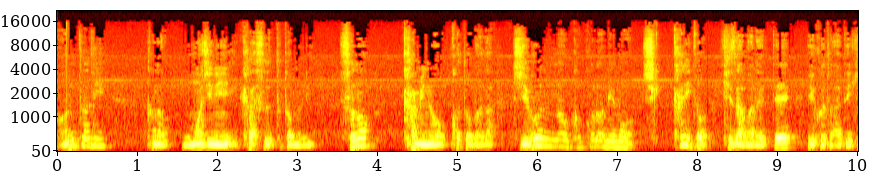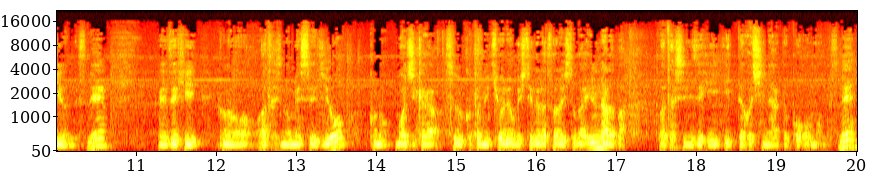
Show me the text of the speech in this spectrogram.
本当にこの文字に化すとともにその神の言葉が自分の心にもしっかりと刻まれていくことができるんですね。ぜひこの私のメッセージをこの文字化することに協力してくださる人がいるならば私にぜひ言ってほしいなとこう思うんですね。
